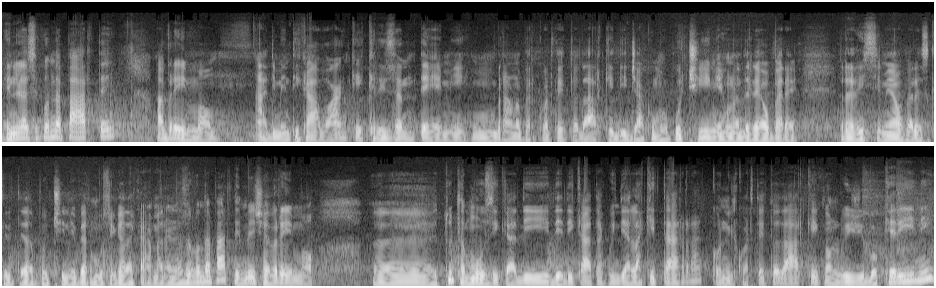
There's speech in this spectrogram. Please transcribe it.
E nella seconda parte avremo, ah dimenticavo, anche Crisantemi, un brano per quartetto d'archi di Giacomo Puccini, una delle opere, rarissime opere scritte da Puccini per musica da camera. Nella seconda parte invece avremo eh, tutta musica di, dedicata quindi alla chitarra con il quartetto d'archi, con Luigi Boccherini,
